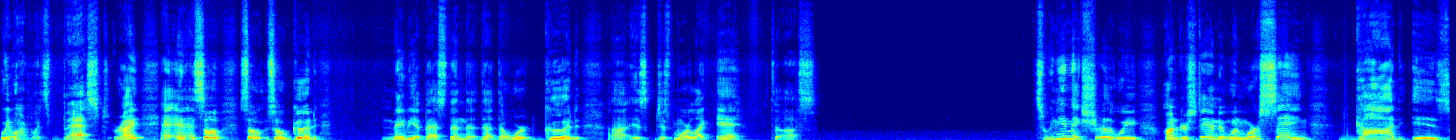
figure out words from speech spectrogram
we want what's best, right? And, and so, so, so good, maybe at best, then the, the, the word good uh, is just more like eh to us. So we need to make sure that we understand that when we're saying God is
